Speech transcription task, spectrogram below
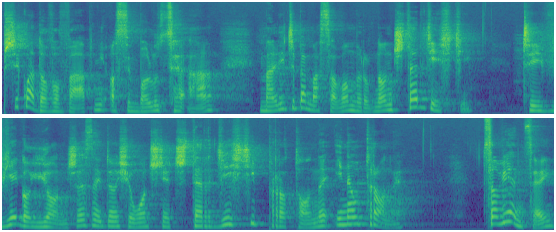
Przykładowo wapń o symbolu Ca ma liczbę masową równą 40, czyli w jego jądrze znajdują się łącznie 40 protony i neutrony. Co więcej,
